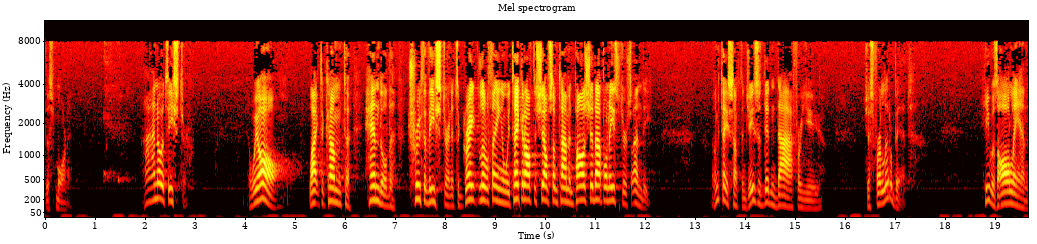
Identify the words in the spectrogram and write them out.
this morning? I know it's Easter. And we all like to come to handle the truth of Easter, and it's a great little thing, and we take it off the shelf sometime and polish it up on Easter Sunday. Let me tell you something Jesus didn't die for you just for a little bit, He was all in.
